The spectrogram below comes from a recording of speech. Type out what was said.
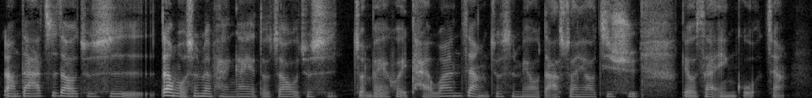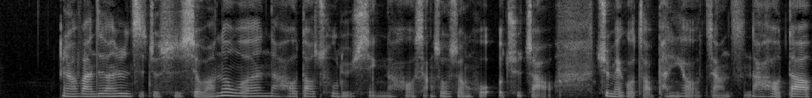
让大家知道。就是，但我身边朋友应该也都知道，我就是准备回台湾，这样就是没有打算要继续留在英国这样。然后，反正这段日子就是写完论文，然后到处旅行，然后享受生活，去找去美国找朋友这样子。然后到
